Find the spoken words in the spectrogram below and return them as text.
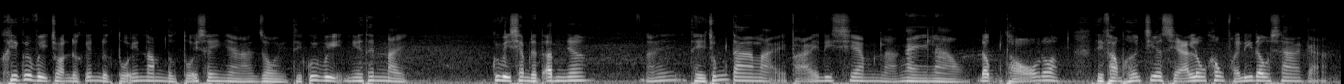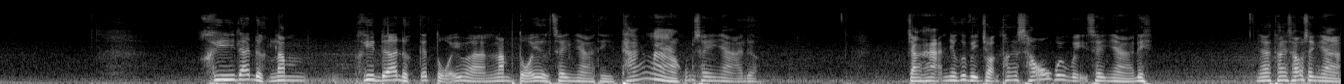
khi quý vị chọn được cái được tuổi năm được tuổi xây nhà rồi thì quý vị như thế này. Quý vị xem đợt âm nhá. Đấy, thì chúng ta lại phải đi xem là ngày nào động thổ đúng không? Thì Phạm Hướng chia sẻ luôn không phải đi đâu xa cả. Khi đã được năm khi đã được cái tuổi mà 5 tuổi được xây nhà thì tháng nào cũng xây nhà được. Chẳng hạn như quý vị chọn tháng 6 quý vị xây nhà đi. Nhá, tháng 6 xây nhà.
